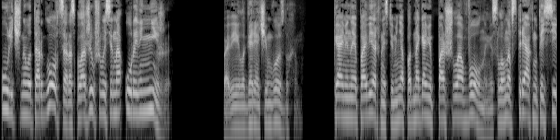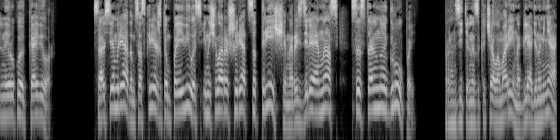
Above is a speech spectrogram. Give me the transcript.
уличного торговца, расположившегося на уровень ниже. Повеяло горячим воздухом. Каменная поверхность у меня под ногами пошла волнами, словно встряхнутый сильной рукой ковер. Совсем рядом со скрежетом появилась и начала расширяться трещина, разделяя нас с остальной группой. Пронзительно закричала Марина, глядя на меня,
